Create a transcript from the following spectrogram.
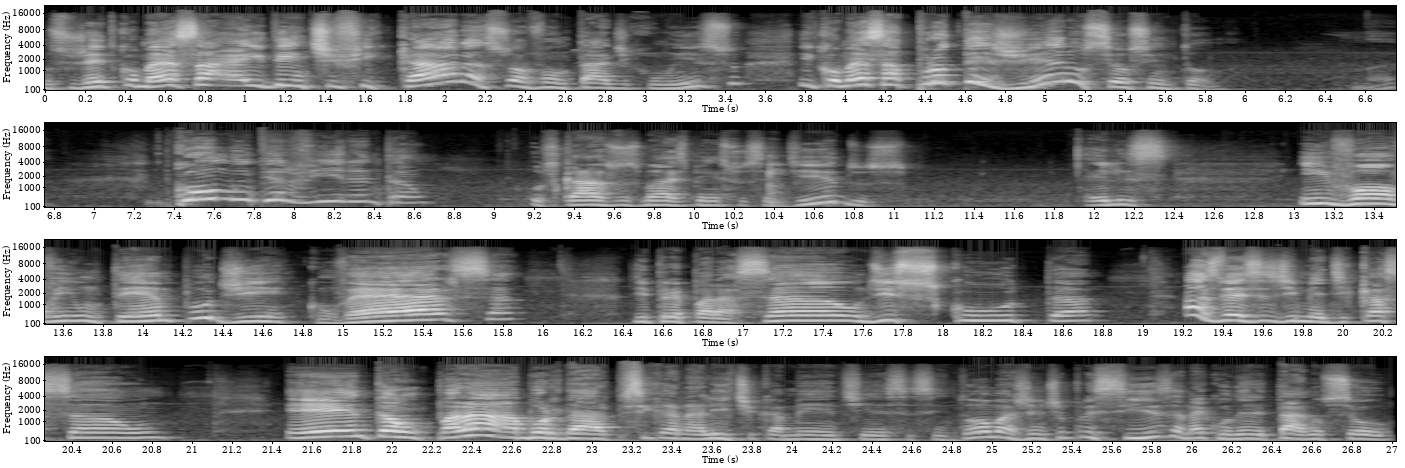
O sujeito começa a identificar a sua vontade com isso e começa a proteger o seu sintoma. Né? Como intervir então? Os casos mais bem-sucedidos, eles envolvem um tempo de conversa, de preparação, de escuta, às vezes de medicação, então, para abordar psicanaliticamente esse sintoma, a gente precisa, né, quando ele está no seu,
